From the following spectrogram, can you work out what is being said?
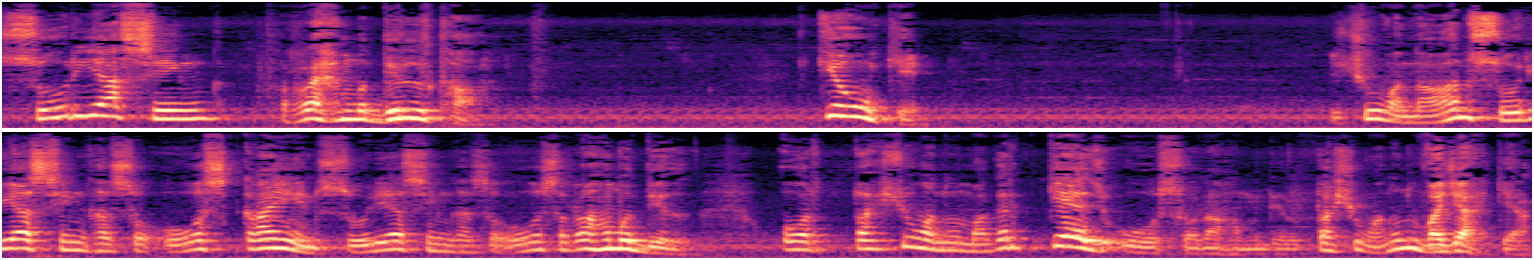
Surya Singh रहमदिल था। क्योंकि यह Singh has kind, Surya Singh has रहमदिल। और तुह वन मगर क्या रहमदिल। तुह वन वजह क्या?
